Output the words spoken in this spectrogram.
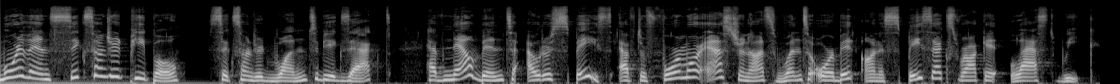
More than 600 people, 601 to be exact, have now been to outer space after four more astronauts went to orbit on a SpaceX rocket last week.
